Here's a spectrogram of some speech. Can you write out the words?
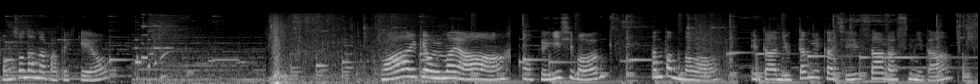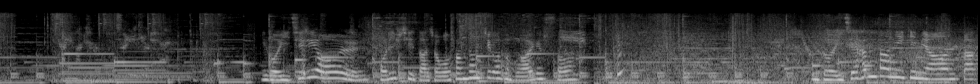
정손 하나 받을게요. 와 이게 얼마야? 어 120원. 한 번 더. 일단 6단계까지 쌓아놨습니다. 이거 이지리얼 버립시다. 저거 삼성 찍어서 뭐 하겠어. 이거 이제 한 번 이기면 딱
